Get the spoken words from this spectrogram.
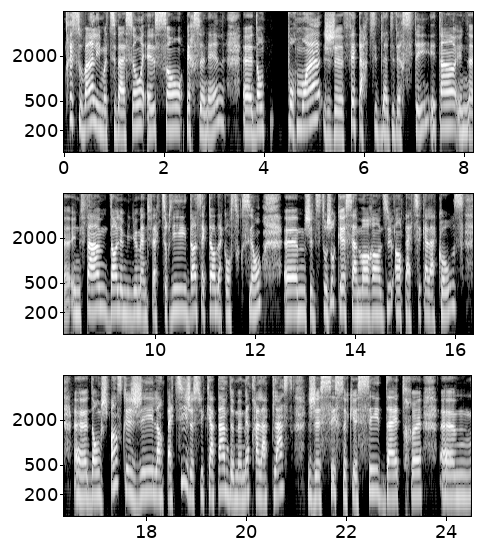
Très souvent, les motivations, elles sont personnelles. Euh, donc, pour moi, je fais partie de la diversité. Étant une, une femme dans le milieu manufacturier, dans le secteur de la construction, euh, je dis toujours que ça m'a rendu empathique à la cause. Euh, donc, je pense que j'ai l'empathie. Je suis capable de me mettre à la place. Je sais ce que c'est d'être euh,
